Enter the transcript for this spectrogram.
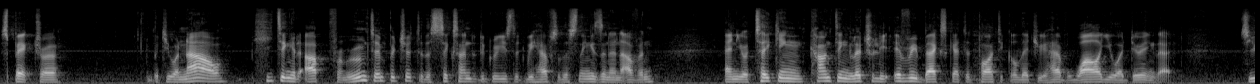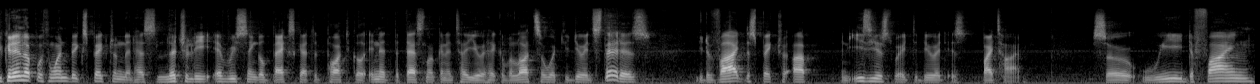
spectra, but you are now heating it up from room temperature to the 600 degrees that we have, so this thing is in an oven, and you're taking, counting literally every backscattered particle that you have while you are doing that. So you could end up with one big spectrum that has literally every single backscattered particle in it, but that's not going to tell you a heck of a lot. So what you do instead is you divide the spectra up, and the easiest way to do it is by time. So we define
